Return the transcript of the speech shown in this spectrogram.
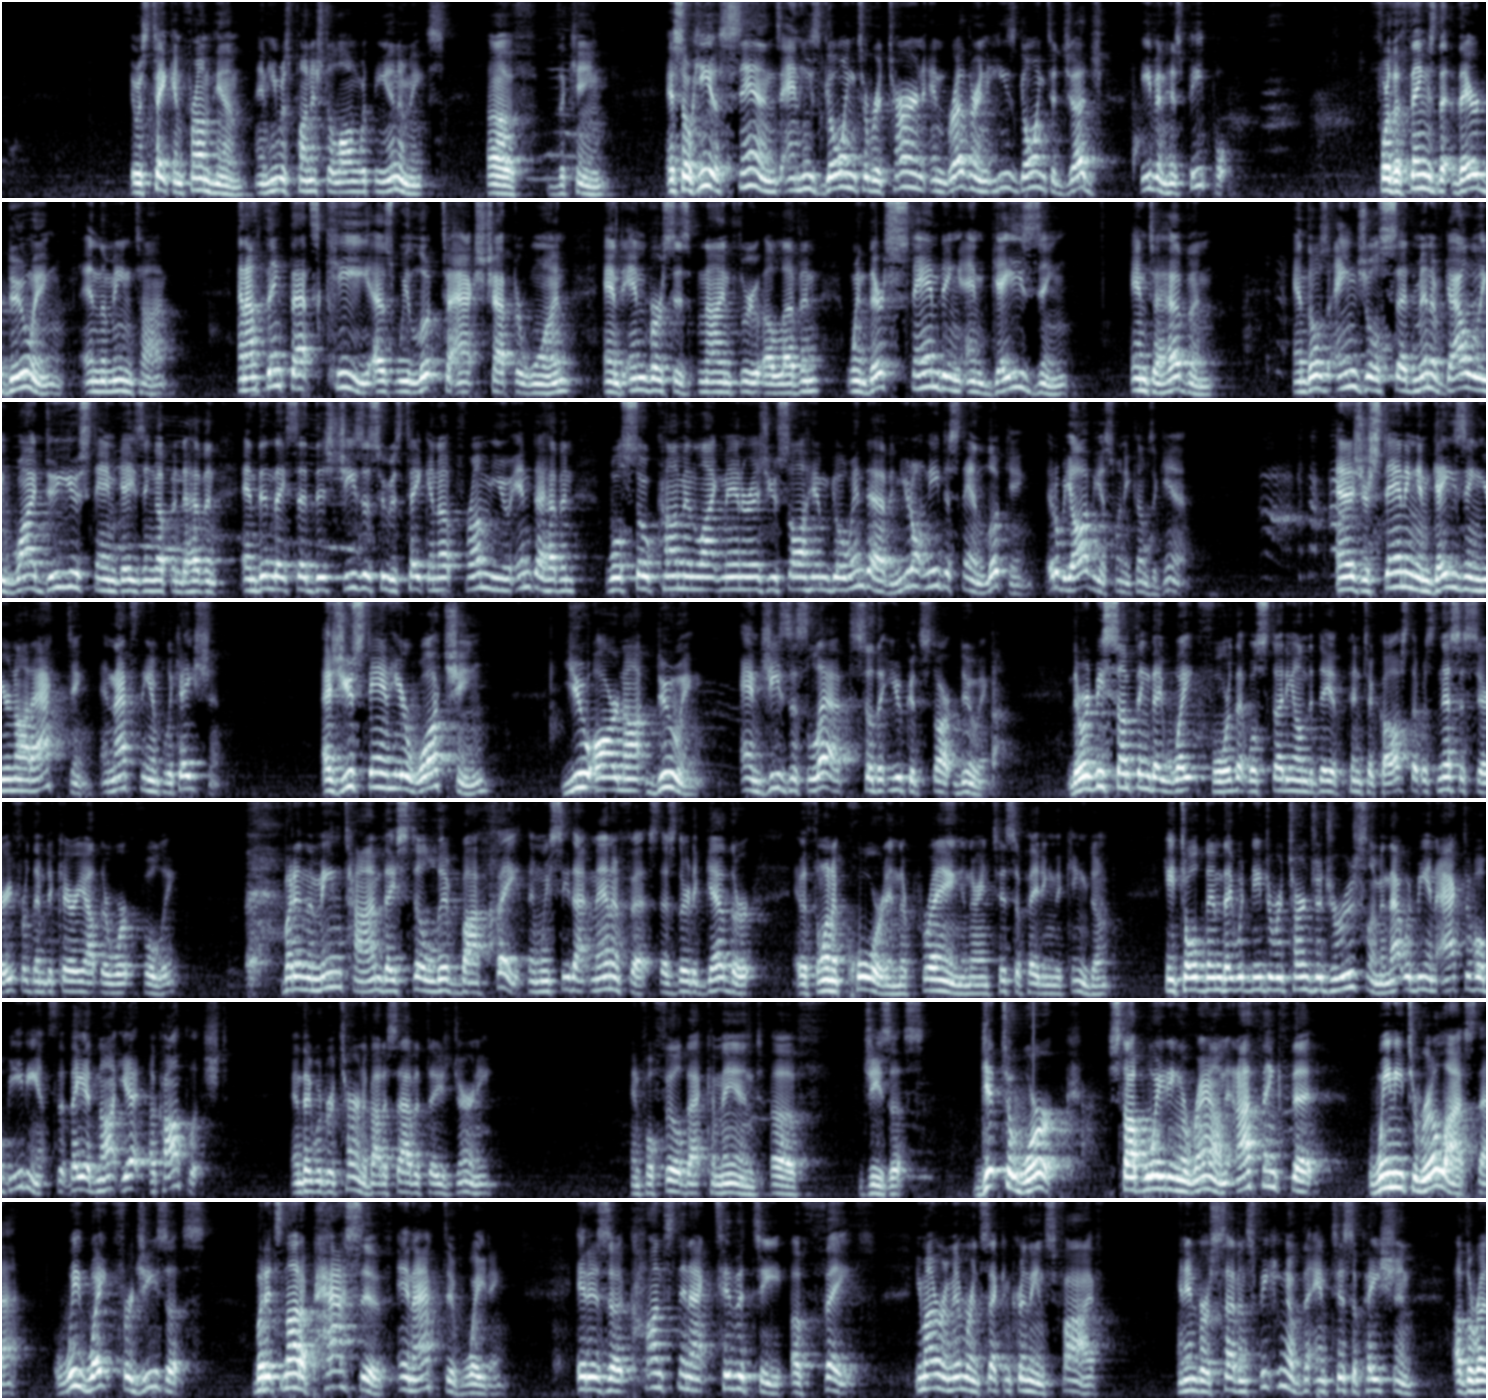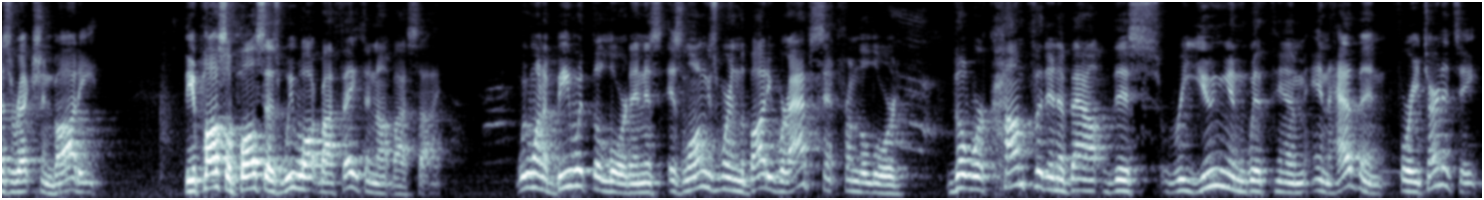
it was taken from him, and he was punished along with the enemies of the king. And so he ascends and he's going to return, and brethren, he's going to judge even his people for the things that they're doing in the meantime. And I think that's key as we look to Acts chapter 1 and in verses 9 through 11, when they're standing and gazing into heaven. And those angels said, Men of Galilee, why do you stand gazing up into heaven? And then they said, This Jesus who is taken up from you into heaven will so come in like manner as you saw him go into heaven. You don't need to stand looking, it'll be obvious when he comes again. And as you're standing and gazing, you're not acting. And that's the implication. As you stand here watching, you are not doing. And Jesus left so that you could start doing. There would be something they wait for that we'll study on the day of Pentecost that was necessary for them to carry out their work fully. But in the meantime, they still live by faith. And we see that manifest as they're together with one accord and they're praying and they're anticipating the kingdom. He told them they would need to return to Jerusalem, and that would be an act of obedience that they had not yet accomplished. And they would return about a Sabbath day's journey and fulfill that command of Jesus. Get to work. Stop waiting around. And I think that we need to realize that. We wait for Jesus, but it's not a passive, inactive waiting. It is a constant activity of faith. You might remember in 2 Corinthians 5, and in verse 7, speaking of the anticipation of the resurrection body, the Apostle Paul says, We walk by faith and not by sight. We want to be with the Lord, and as, as long as we're in the body, we're absent from the Lord, though we're confident about this reunion with Him in heaven for eternity.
